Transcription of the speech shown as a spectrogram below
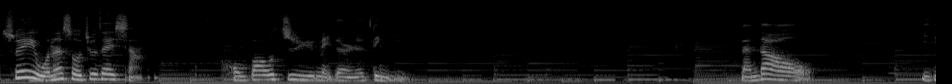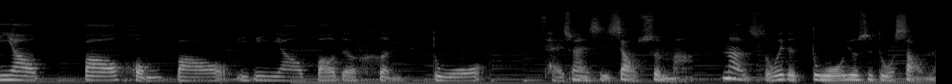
所以我那时候就在想，红包之于每个人的定义。难道一定要包红包，一定要包得很多才算是孝顺吗？那所谓的多又是多少呢？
